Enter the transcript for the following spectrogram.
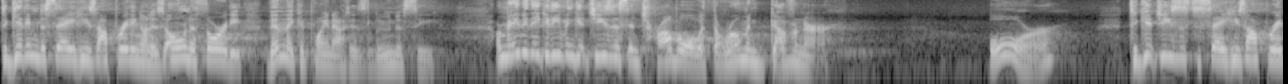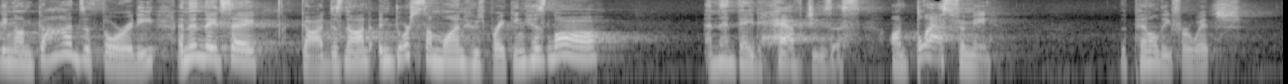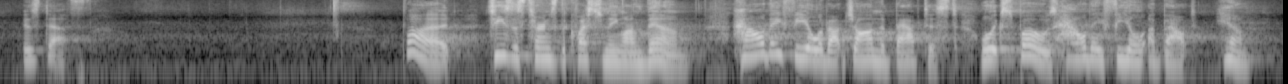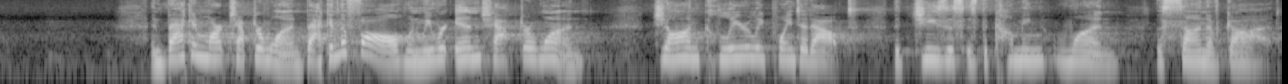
to get him to say he's operating on his own authority. Then they could point out his lunacy. Or maybe they could even get Jesus in trouble with the Roman governor. Or to get Jesus to say he's operating on God's authority, and then they'd say, God does not endorse someone who's breaking his law. And then they'd have Jesus on blasphemy, the penalty for which is death. But Jesus turns the questioning on them. How they feel about John the Baptist will expose how they feel about him. And back in Mark chapter 1, back in the fall when we were in chapter 1, John clearly pointed out that Jesus is the coming one, the Son of God.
